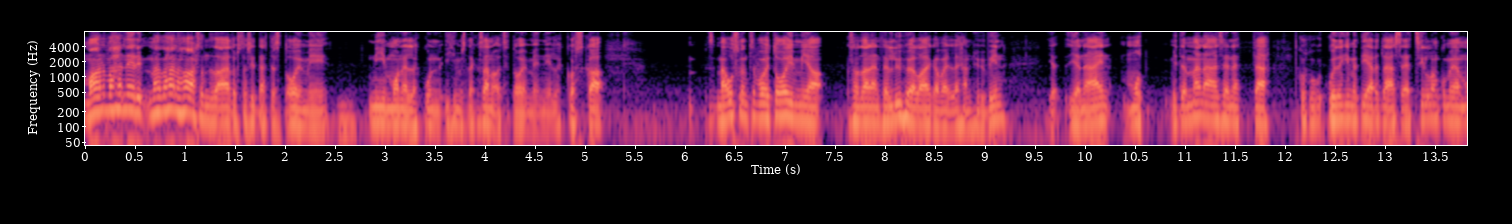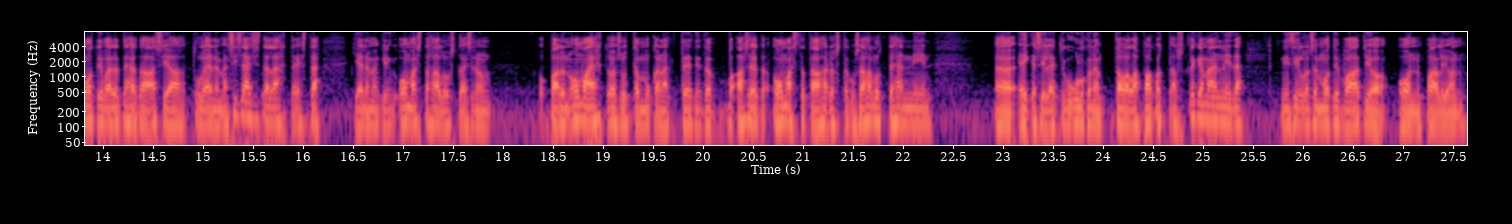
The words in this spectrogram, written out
mä oon vähän, eri, mä vähän haastan tätä ajatusta sitä, että se toimii niin monelle kuin ihmiset ehkä sanoo, että se toimii niille, koska mä uskon, että se voi toimia, sanotaan näin, että lyhyellä aikavälillä ihan hyvin ja, ja näin, mutta miten mä näen sen, että koska kuitenkin me tiedetään se, että silloin kun meidän motivaatio tehdä jotain asiaa tulee enemmän sisäisistä lähteistä ja enemmänkin niin omasta halusta ja siinä on paljon omaehtoisuutta mukana, että teet niitä asioita omasta tahdosta, kun sä haluat tehdä niin, eikä sille, että joku ulkoinen tavallaan pakottaa sut tekemään niitä, niin silloin se motivaatio on paljon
